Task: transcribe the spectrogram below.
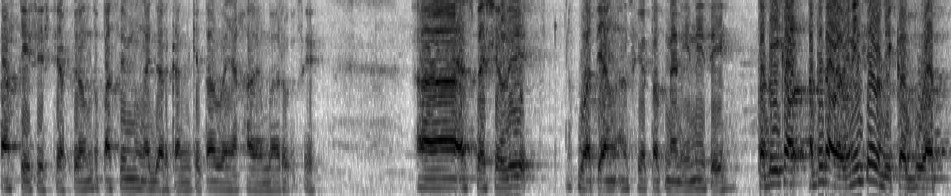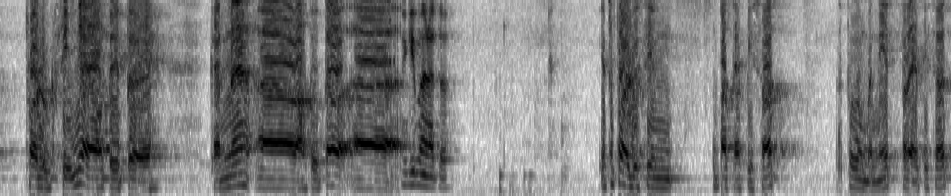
pasti sih setiap film tuh pasti mengajarkan kita banyak hal yang baru sih. Eh, especially buat yang Unscripted Man ini sih. Tapi kalau tapi kalau ini sih lebih ke buat produksinya waktu itu ya. Karena eh, waktu itu eh, Gimana tuh? itu produksi 4 episode 10 menit per episode.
